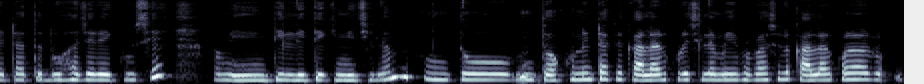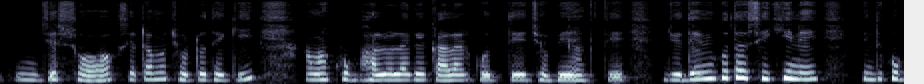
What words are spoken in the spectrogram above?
এটা তো দু হাজার একুশে আমি দিল্লিতে কিনেছিলাম। তো তখন এটাকে কালার করেছিলাম। এইভাবে আসলে কালার করার যে শখ, সেটা আমার ছোট থেকেই আমার খুব ভালো লাগে কালার করতে, ছবি আঁকতে। যদি আমি কোথাও শিখি নেই, কিন্তু খুব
